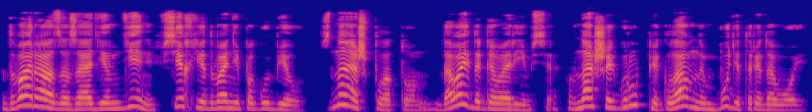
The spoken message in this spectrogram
Два раза за один день всех едва не погубил. Знаешь, Платон, давай договоримся. В нашей группе главным будет рядовой.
